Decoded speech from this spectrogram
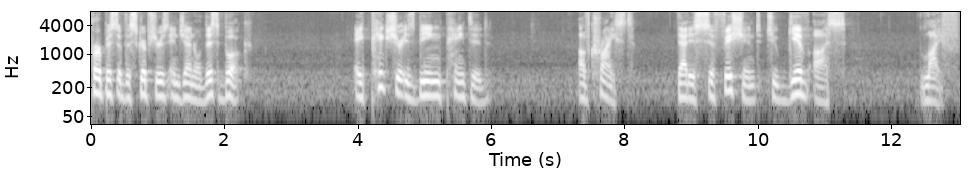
purpose of the scriptures in general, this book, a picture is being painted of Christ that is sufficient to give us life.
